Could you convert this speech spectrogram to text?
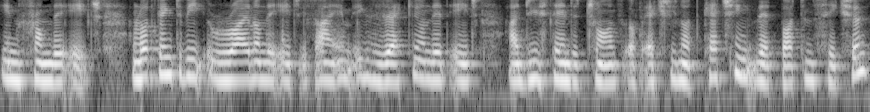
in from the edge. I'm not going to be right on the edge. If I am exactly on that edge, I do stand a chance of actually not catching that bottom section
